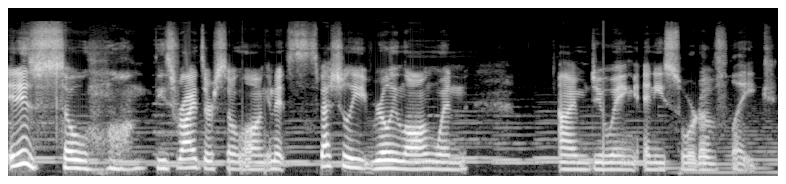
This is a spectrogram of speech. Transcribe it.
it is so long. These rides are so long, and it's especially really long when I'm doing any sort of like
